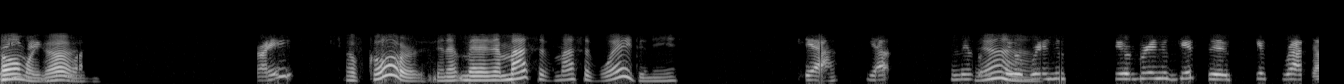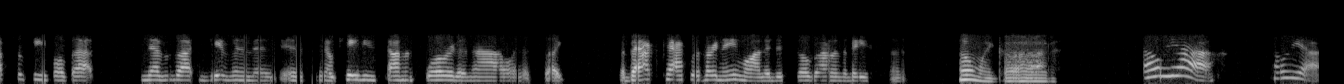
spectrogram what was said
oh my grieving, God. right? Of course, in a in a massive, massive way, Denise. Yeah, yeah. And Yeah. they were brand new. They were brand new gifts. Gifts wrapped up for people that never got given. And, and you know, Katie's down in Florida now, and it's like the backpack with her name on it is still down in the basement. Oh my God. Oh yeah, oh yeah.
